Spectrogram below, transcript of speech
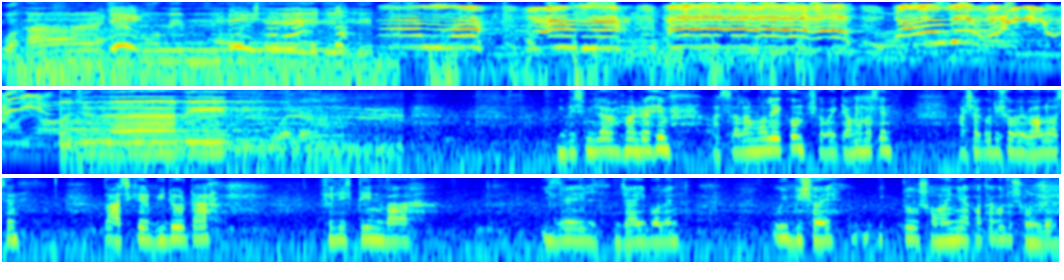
وآتوا من مريده وجابي ولو বিসমিল্লা রহমান রাহিম আসসালামু আলাইকুম সবাই কেমন আছেন আশা করি সবাই ভালো আছেন তো আজকের ভিডিওটা ফিলিস্তিন বা ইসরায়েল যাই বলেন ওই বিষয়ে একটু সময় নিয়ে কথাগুলো শুনবেন।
